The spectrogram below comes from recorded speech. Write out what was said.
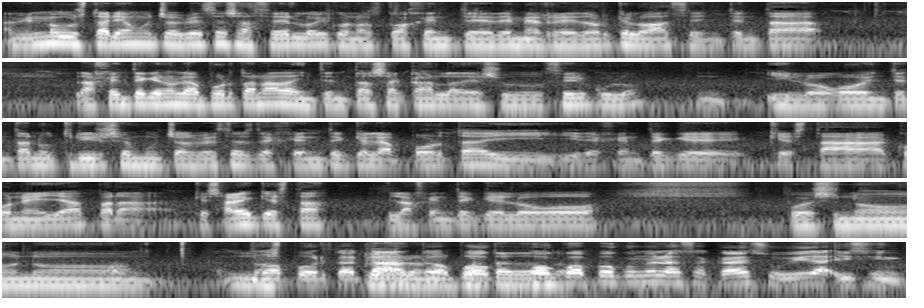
a mí me gustaría muchas veces hacerlo y conozco a gente de mi alrededor que lo hace. Intenta, la gente que no le aporta nada intenta sacarla de su círculo y luego intenta nutrirse muchas veces de gente que le aporta y, y de gente que, que está con ella para que sabe que está y la gente que luego pues no no no aporta claro, tanto, no aporta po- tanto. poco a poco uno la saca de su vida y sin,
